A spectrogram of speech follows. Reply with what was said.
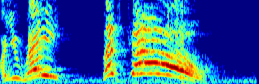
Are you ready? Let's go!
